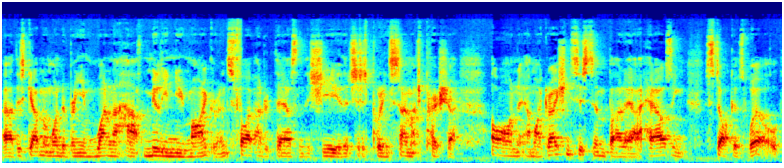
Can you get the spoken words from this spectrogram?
Uh, this government wanted to bring in one and a half million new migrants, 500,000 this year. That's just putting so much pressure on our migration system, but our housing stock as well.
